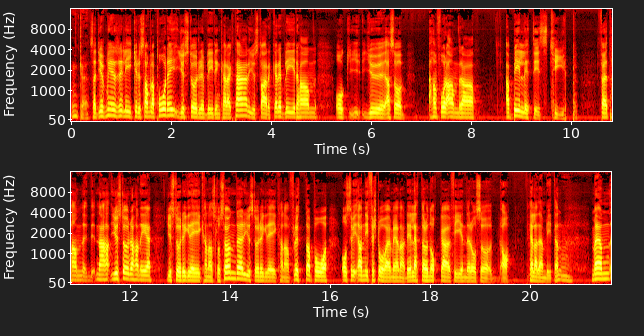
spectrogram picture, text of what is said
Okay. Så att ju mer reliker du samlar på dig, ju större blir din karaktär, ju starkare blir han och ju, alltså, han får andra abilities typ. För att han, när, ju större han är, ju större grejer kan han slå sönder, ju större grejer kan han flytta på och så Ja, ni förstår vad jag menar. Det är lättare att knocka fiender och så, ja, hela den biten. Mm. Men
